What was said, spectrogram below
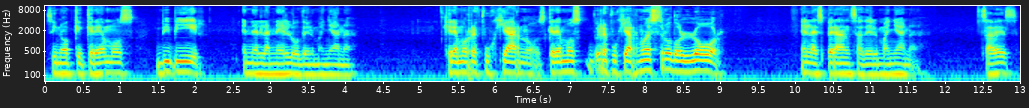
sino que queremos vivir en el anhelo del mañana. Queremos refugiarnos, queremos refugiar nuestro dolor en la esperanza del mañana. ¿Sabes?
